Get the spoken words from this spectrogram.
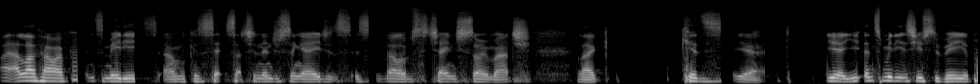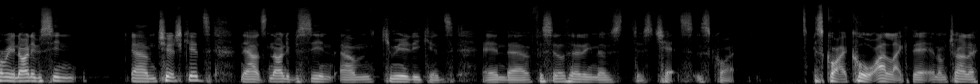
I, I love how I've got intermediates um, because it's such an interesting age, it's, it's developed, changed so much. Like kids, yeah, yeah, intermediates used to be probably ninety percent um, church kids. Now it's ninety percent um, community kids, and uh, facilitating those just chats is quite it's quite cool. I like that, and I'm trying to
